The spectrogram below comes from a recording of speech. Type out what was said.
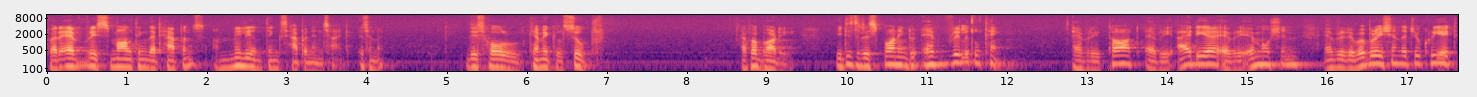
For every small thing that happens, a million things happen inside, isn't it? This whole chemical soup of a body, it is responding to every little thing. Every thought, every idea, every emotion, every reverberation that you create,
